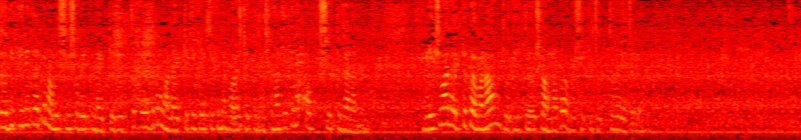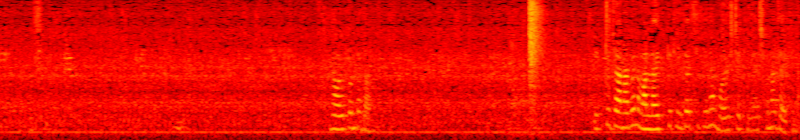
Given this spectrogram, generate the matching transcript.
যদি ফিরে থাকেন, অবশ্যই সবাই একটু লাইভটা যুক্ত হয়ে যাবেন। আমার লাইভটা ঠিক আছে কিনা বয়সটা কিনা, শোনা যায় কিনা, অবশ্যই একটু জানাবেন। বেশি সময় লাইভটা করব না, যদি কেউ সম্ভব হয়, অবশ্যই একটু যুক্ত হয়ে যাবেন। ফোনটা দাও। একটু জানাবেন আমার লাইফটা ঠিক আছে কিনা বয়সটা ক্লিয়ার না যায় কিনা?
